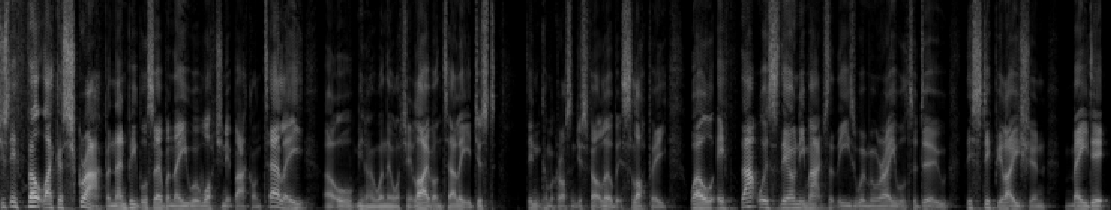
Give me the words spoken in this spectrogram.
Just it felt like a scrap. And then people said when they were watching it back on telly, uh, or you know when they were watching it live on telly, it just didn't come across and just felt a little bit sloppy. Well, if that was the only match that these women were able to do, this stipulation made it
